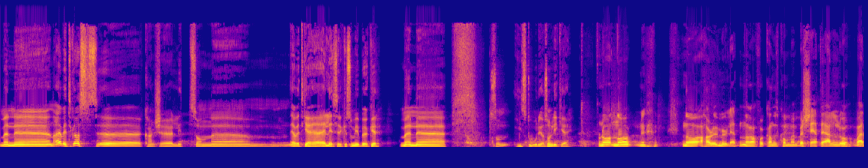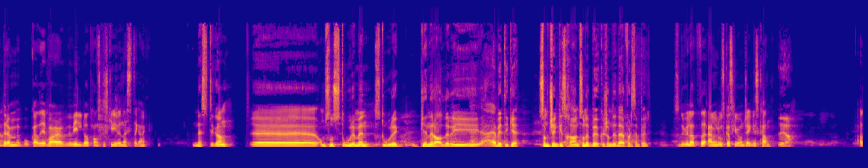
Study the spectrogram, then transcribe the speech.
Men eh, Nei, jeg vet ikke, ass. Eh, kanskje litt sånn eh, Jeg vet ikke, jeg leser ikke så mye bøker. Men eh, sånn historie og sånn liker jeg. For nå, nå, nå har du muligheten. Nå kan du komme med en beskjed til Erlend Lo. Hva er drømmeboka di? Hva vil du at han skal skrive neste gang? Neste gang eh, Om sånne store menn. Store generaler i Jeg vet ikke. Som Djengis Khan. Sånne bøker som det der, eksempel. Så du vil at Erlend Lo skal skrive om Djengis Khan? Ja.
